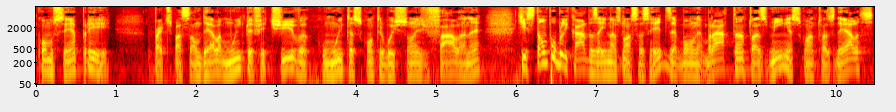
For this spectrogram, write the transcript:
como sempre, participação dela muito efetiva, com muitas contribuições de fala, né? Que estão publicadas aí nas nossas redes, é bom lembrar, tanto as minhas quanto as delas,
